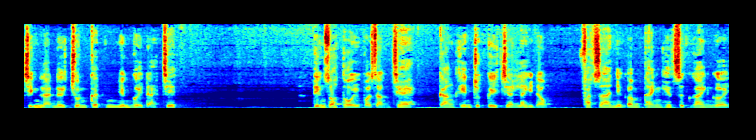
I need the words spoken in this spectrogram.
chính là nơi chôn cất những người đã chết. Tiếng gió thổi vào rặng tre Càng khiến cho cây tre lay động, Phát ra những âm thanh hết sức gai người.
